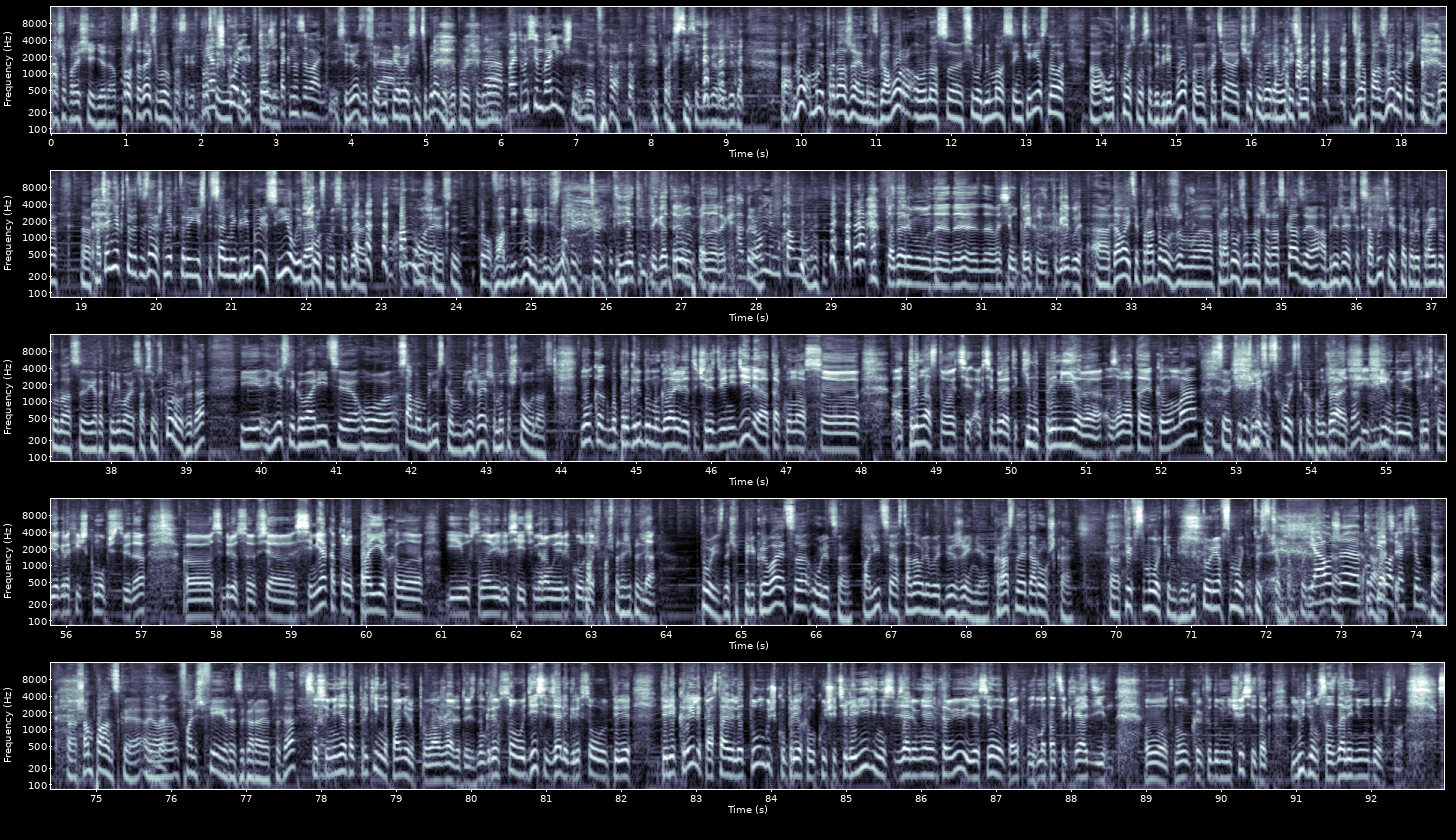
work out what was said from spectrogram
Прошу прощения, да. Просто давайте будем просто говорить. Меня Просто в школе Виктория. тоже так называли. Серьезно? Сегодня Да, 1 да. сентября, между прочим, Да, да? поэтому символично. Да, да, простите, бога ради, да. А, Ну, мы продолжаем разговор. У нас э, сегодня масса интересного а, от космоса до грибов. Э, Хотя, честно говоря, вот эти вот диапазоны такие, да. а, Хотя некоторые, ты знаешь, некоторые есть специальные грибы, съел и в Да. космосе, да. Мухоморы. Получается. Ну, Вам виднее, я не знаю, Виктория. Ты ветру приготовила подарок? Огромный мухомор. Подарим его на, на, на Васил поехал по грибы. А, Давайте продолжим, э, продолжим наши рассказы о ближайших событиях, которые пройдут у нас, э, я так понимаю, совсем скоро уже, да? И если говорить э, о самом близком, ближайшем, это что у нас? Ну, как бы про грибы мы говорили, это через две недели, а так у нас э, 13 оте- октября это кинопремьера «Золотая Колыма». То есть через Фильм. месяц с хвостиком Да, получается, да? фи- фильм будет в русском географическом обществе, да, соберется вся семья, которая проехала и установили все эти мировые рекорды. Паш, Паш, подожди, подожди. Да. То есть, значит, перекрывается улица, полиция останавливает движение, красная дорожка, э, ты в смокинге, Виктория в смокинге, то есть в чем там ходишь? Я Да, уже да, купила Кстати, костюм. Да, э, шампанское, э, фальшфейеры загораются, да? Слушай, меня так прикинь, на Памир провожали. То есть на Грифцову 10 взяли Грифцову, пере- перекрыли, поставили тумбочку, приехала куча телевидения, с- взяли у меня интервью, и я сел и поехал на мотоцикле один. Вот, ну как-то думаю, ничего себе так, людям создали неудобства.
